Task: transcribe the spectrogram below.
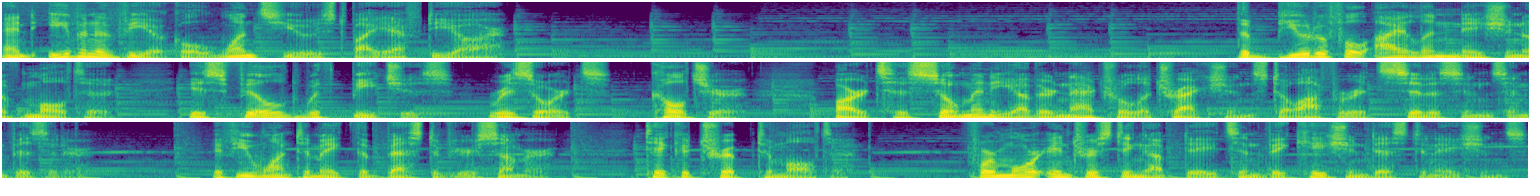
and even a vehicle once used by FDR. The beautiful island nation of Malta is filled with beaches, resorts, culture, arts has so many other natural attractions to offer its citizens and visitor. If you want to make the best of your summer, take a trip to Malta. For more interesting updates and vacation destinations,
